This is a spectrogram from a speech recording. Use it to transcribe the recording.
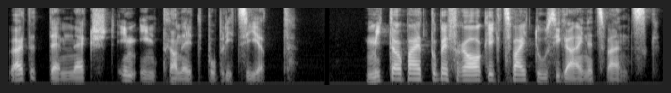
werden demnächst im Intranet publiziert. Mitarbeiterbefragung 2021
